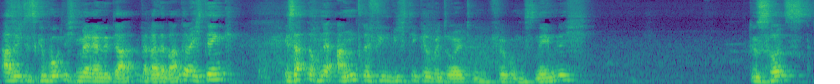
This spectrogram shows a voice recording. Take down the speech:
Also ist das Gebot nicht mehr relevant. Aber ich denke, es hat noch eine andere, viel wichtigere Bedeutung für uns. Nämlich, du sollst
